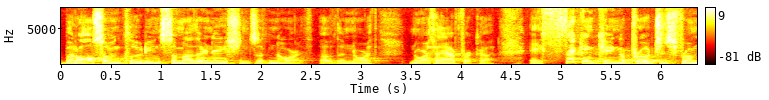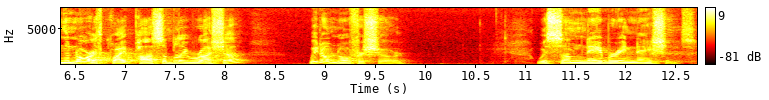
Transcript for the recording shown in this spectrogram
but also including some other nations of north of the north north africa. A second king approaches from the north quite possibly russia. We don't know for sure. With some neighboring nations.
